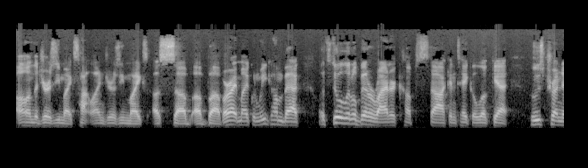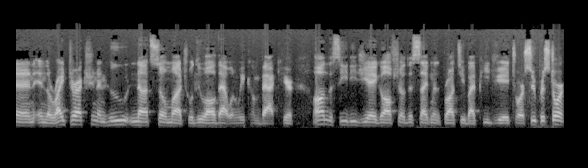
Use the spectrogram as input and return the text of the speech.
on the Jersey Mike's hotline. Jersey Mike's a sub above. All right, Mike. When we come back, let's do a little bit of Ryder Cup stock and take a look at who's trending in the right direction and who not so much. We'll do all that when we come back here on the CDGA Golf Show. This segment is brought to you by PGA Tour Superstore.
